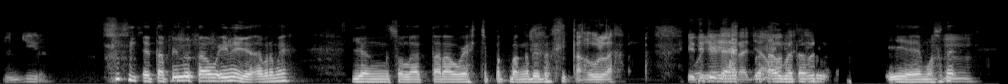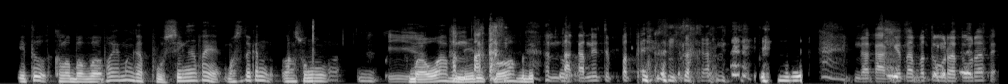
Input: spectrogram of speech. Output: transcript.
Anjir. eh tapi lu tahu ini ya apa namanya yang sholat taraweh cepet banget itu Tahu lah. Itu Oh, di iya, iya. daerah Gua Jawa. tahu, gua nggak tahu. sih? Ri. iya maksudnya Hmm. Itu kalau bapak-bapak emang nggak pusing apa ya maksudnya kan langsung Iya. bawah berdiri Hentakan- bawah berdiri Hentakannya cepet ya. Hentakannya. Nggak kaget apa tuh urat-urat ya?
